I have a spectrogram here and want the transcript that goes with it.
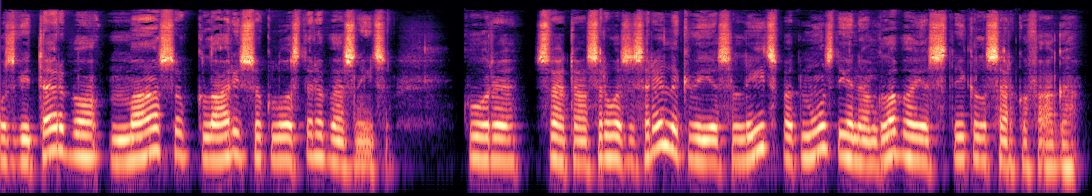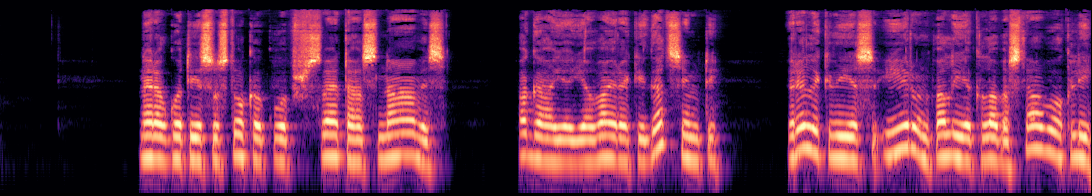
uz Viterbo māsu Klārisu klostera baznīcu, kur svētās rozes relikvijas līdz pat mūsdienām glabājas stikla sarkofāgā. Neraugoties uz to, ka kopš svētās nāves pagāja jau vairāki gadsimti, relikvijas ir un paliek laba stāvoklī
